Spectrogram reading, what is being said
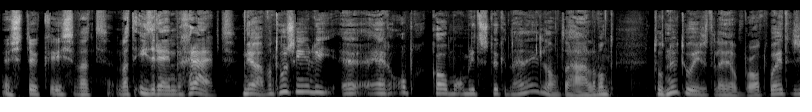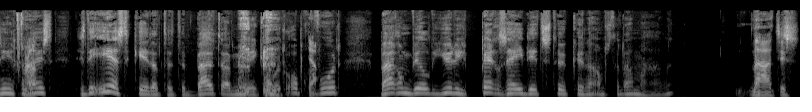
een stuk is wat, wat iedereen begrijpt. Ja, want hoe zijn jullie uh, erop gekomen om dit stuk naar Nederland te halen? Want tot nu toe is het alleen op Broadway te zien geweest. Het is de eerste keer dat het buiten Amerika wordt opgevoerd. Waarom wilden jullie per se dit stuk naar Amsterdam halen? Nou, het is,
